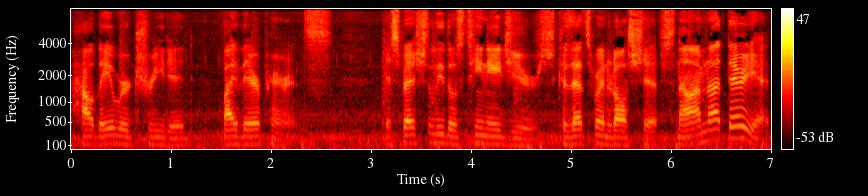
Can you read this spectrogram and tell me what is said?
how they were treated by their parents, especially those teenage years, because that's when it all shifts. Now, I'm not there yet.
